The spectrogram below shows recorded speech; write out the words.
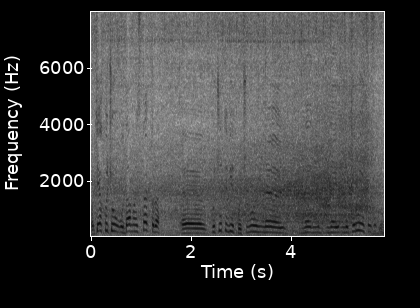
От я хочу у даного інспектора е, почути відповідь, чому він не, не, не, не керується законом.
